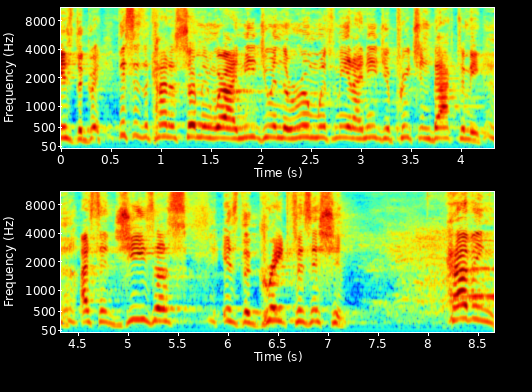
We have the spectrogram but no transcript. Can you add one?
is the great. This is the kind of sermon where I need you in the room with me and I need you preaching back to me. I said, Jesus is the great physician. Having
